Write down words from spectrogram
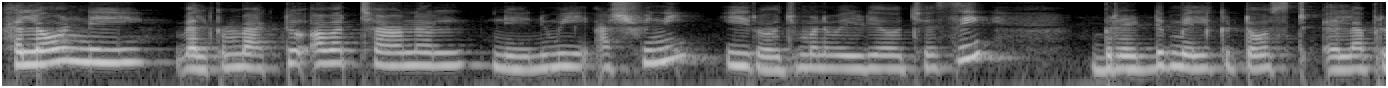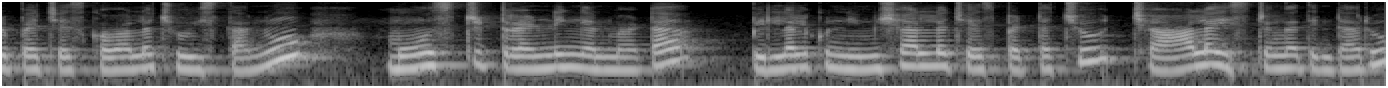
హలో అండి welcome back to our channel. నేను మీ అశ్విని. ఈరోజు మన వీడియో వచ్చేసి బ్రెడ్ మిల్క్ టోస్ట్ ఎలా ప్రిపేర్ చేసుకోవాలో చూపిస్తాను. మోస్ట్ ట్రెండింగ్ అనమాట పిల్లలకు నిమిషాల్లో చేసి పెట్టచ్చు. చాలా ఇష్టంగా తింటారు.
